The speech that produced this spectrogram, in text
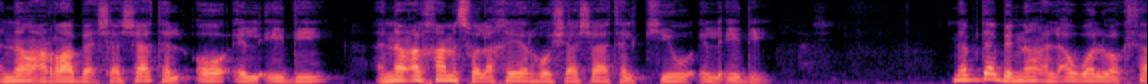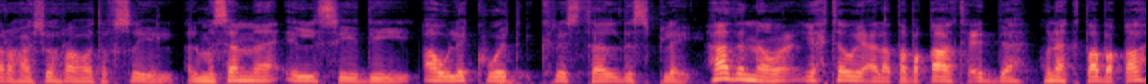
النوع الرابع شاشات ال OLED النوع الخامس والأخير هو شاشات ال QLED نبدأ بالنوع الأول وأكثرها شهرة وتفصيل المسمى LCD أو Liquid Crystal Display. هذا النوع يحتوي على طبقات عدة. هناك طبقة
